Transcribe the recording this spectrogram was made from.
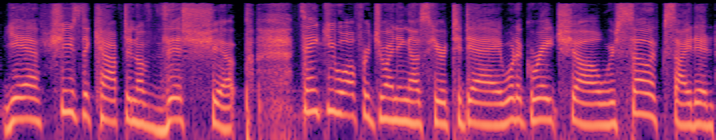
yeah, she's the captain of this ship. Thank you all for joining us here today. What a great show. We're so excited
